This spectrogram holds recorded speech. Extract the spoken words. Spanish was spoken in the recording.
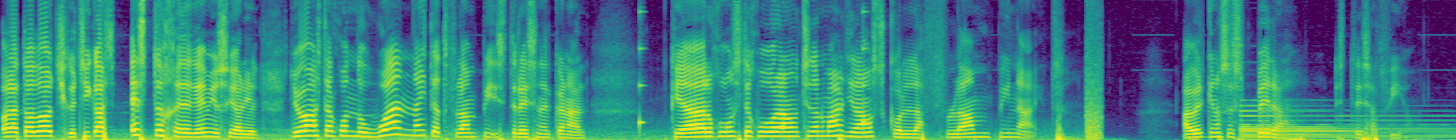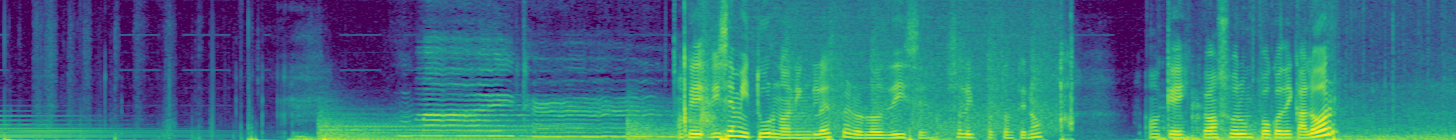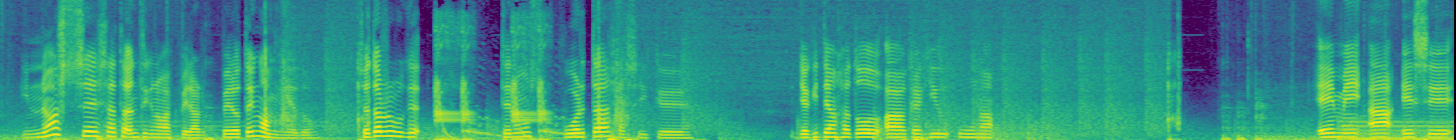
Hola a todos chicos y chicas, esto es GD Game, yo soy Ariel. Yo voy a estar jugando One Night at Flampy's 3 en el canal. Que ya lo jugamos este juego la noche normal y vamos con la Flampy Night. A ver qué nos espera este desafío. Ok, dice mi turno en inglés, pero lo dice. Eso es lo importante, ¿no? Ok, vamos por un poco de calor no sé exactamente qué nos va a esperar, pero tengo miedo. Sobre todo porque tenemos puertas, así que... Y aquí tenemos a todo... Ah, que aquí una... M-A-S-A-C-R-E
